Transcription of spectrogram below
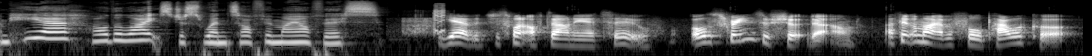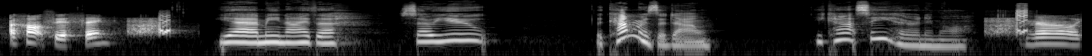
I'm here. All the lights just went off in my office. Yeah, they just went off down here too. All the screens have shut down. I think we might have a full power cut. I can't see a thing. Yeah, me neither. So you. The cameras are down. You can't see her anymore. No, I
